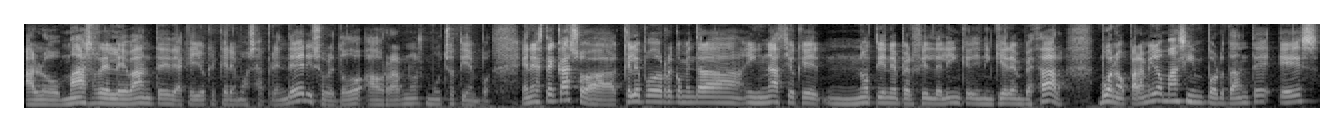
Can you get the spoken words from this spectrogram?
a lo más relevante de aquello que queremos aprender y sobre todo ahorrarnos mucho tiempo. En este caso, ¿a qué le puedo recomendar a Ignacio que no tiene perfil de LinkedIn y quiere empezar? Bueno, para mí lo más importante es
